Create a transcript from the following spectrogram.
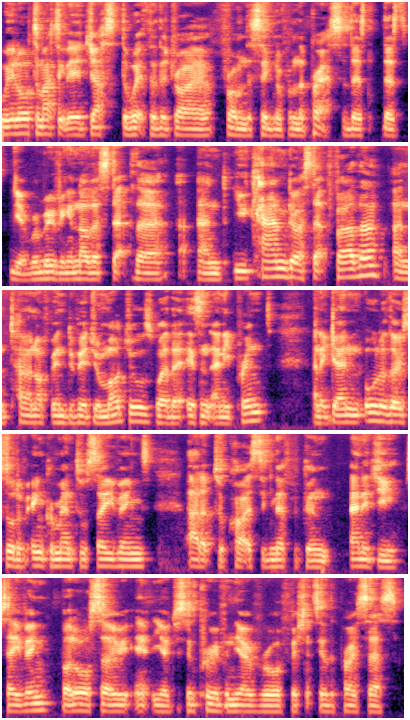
We'll automatically adjust the width of the dryer from the signal from the press. So there's there's you know, removing another step there, and you can go a step further and turn off individual modules where there isn't any print. And again, all of those sort of incremental savings add up to quite a significant energy saving, but also you know just improving the overall efficiency of the process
